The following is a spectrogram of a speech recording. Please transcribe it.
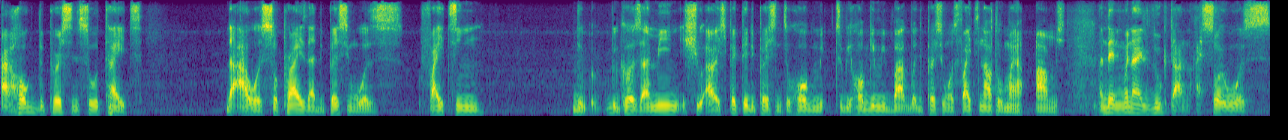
I hugged the person so tight that I was surprised that the person was fighting the, because I mean I expected the person to hug me to be hugging me back but the person was fighting out of my arms and then when I looked and I saw it was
